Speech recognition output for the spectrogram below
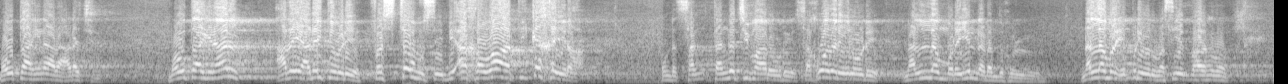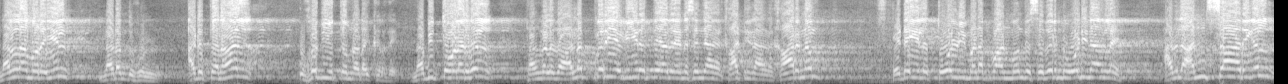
மௌத்தாகினா அதை அடைச்சு மௌத்தாகினால் அதை அடைத்து விடு உன் சங்- தங்கச்சிமாரோடு சகோதரிகளோடு நல்ல முறையில் நடந்து கொள். நல்ல முறை எப்படி ஒரு வசியத் பாருங்க நல்ல முறையில் நடந்து கொள். அடுத்த நாள் உகதி யுத்தம் நடக்கிறது. நபித்தோழர்கள் தங்களது அளப்பெரிய வீரத்தை அதை என்ன செஞ்சாங்க? காட்டினாங்க. காரணம் இடையில தோல்வி மனப்பான்மை வந்து சிதறந்து ஓடினாங்களே. அதுல அன்சாரிகள்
